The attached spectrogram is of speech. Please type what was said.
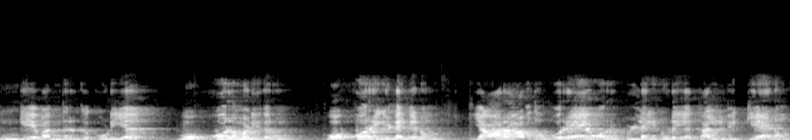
இங்கே வந்திருக்கக்கூடிய ஒவ்வொரு மனிதரும் ஒவ்வொரு இளைஞனும் யாராவது ஒரே ஒரு பிள்ளையினுடைய கல்விக்கேனும்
